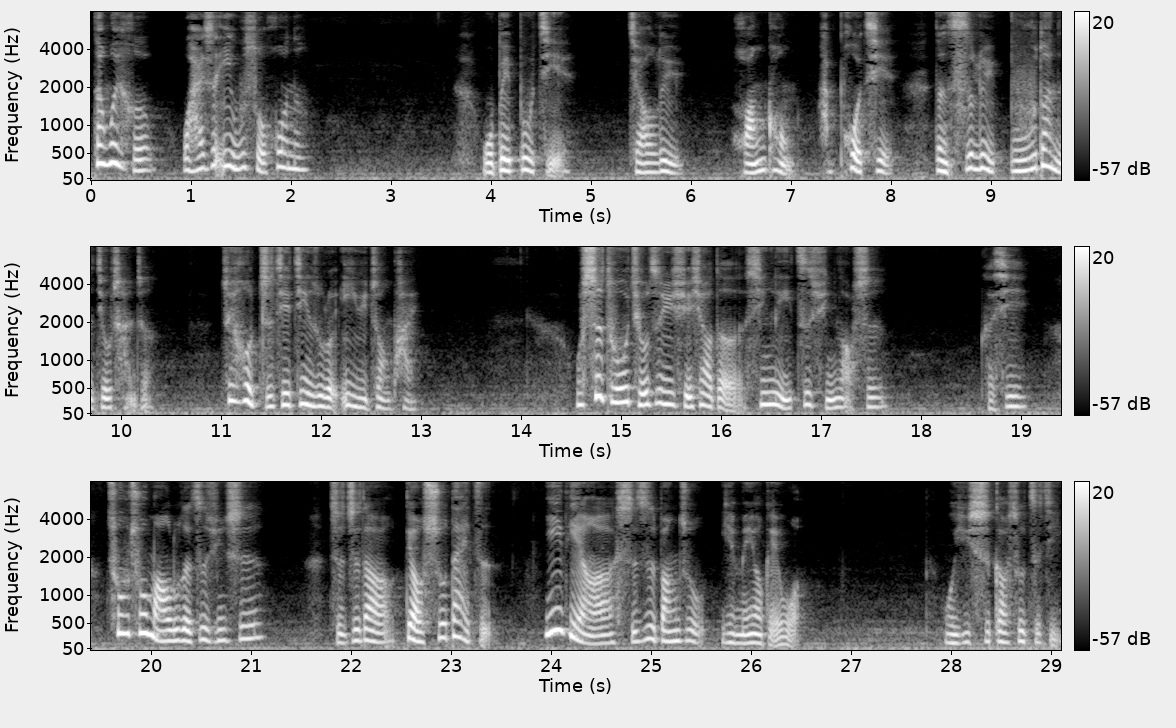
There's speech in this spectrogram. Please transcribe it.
但为何我还是一无所获呢？我被不解、焦虑、惶恐和迫切等思虑不断的纠缠着，最后直接进入了抑郁状态。我试图求助于学校的心理咨询老师，可惜初出茅庐的咨询师只知道掉书袋子。一点儿实质帮助也没有给我。我于是告诉自己，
